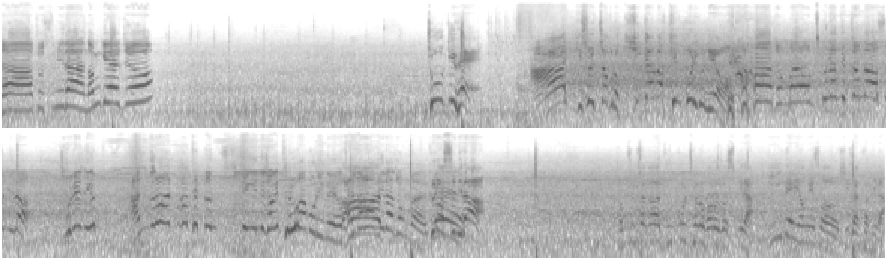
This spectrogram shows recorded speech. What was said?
자, 좋습니다. 넘겨야죠. 조기회. 아, 기술적으로 기가 막힌 골이군요. 아, 정말 엄청난 득점 나왔습니다. 저게 지금 안 들어갈 것 같았던 슈팅인데 저게 들어가 버리네요. 아, 대단합니다, 정말. 네. 그렇습니다. 점수차가 두 골차로 벌어졌습니다. 2대 0에서 시작합니다.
